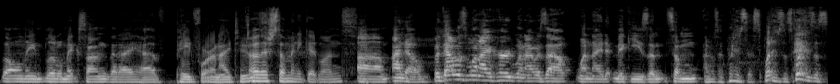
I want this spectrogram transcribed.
the only Little Mix song that I have paid for on iTunes. Oh, there's so many good ones. Um, I know, but that was one I heard when I was out one night at Mickey's, and some I was like, "What is this? What is this? What is this?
